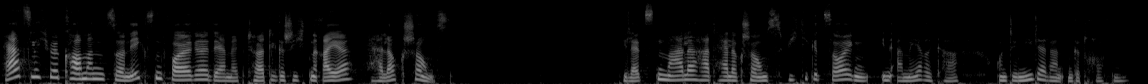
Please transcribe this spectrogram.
Herzlich willkommen zur nächsten Folge der McTurtle-Geschichtenreihe Herlock Sholmes. Die letzten Male hat Herlock Sholmes wichtige Zeugen in Amerika und den Niederlanden getroffen.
